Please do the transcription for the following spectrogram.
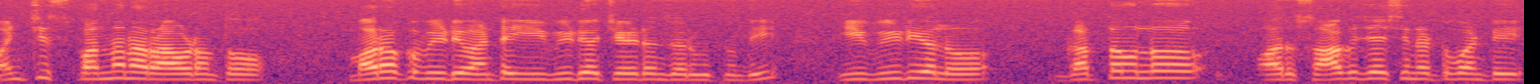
మంచి స్పందన రావడంతో మరొక వీడియో అంటే ఈ వీడియో చేయడం జరుగుతుంది. ఈ వీడియోలో గతంలో వారు సాగు చేసినటువంటి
